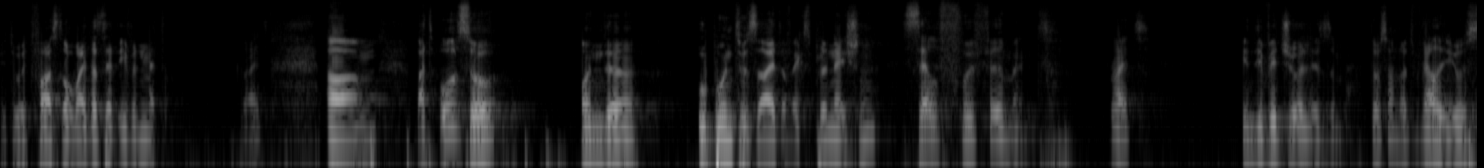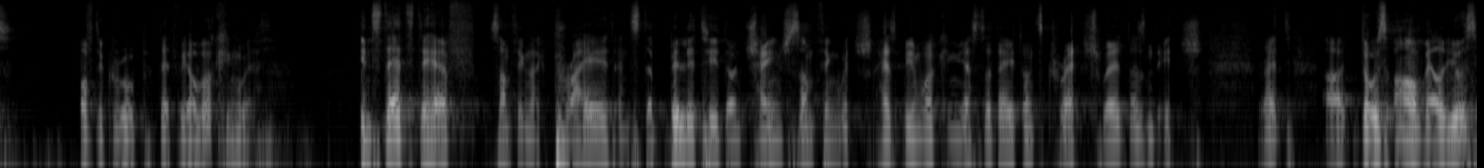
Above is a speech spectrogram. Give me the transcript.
we do it fast? Or why does that even matter, right? Um, but also, on the Ubuntu side of explanation, self-fulfillment, right? individualism. Those are not values of the group that we are working with. Instead, they have something like pride and stability. Don't change something which has been working yesterday. Don't scratch where it doesn't itch, right? Uh, those are values,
